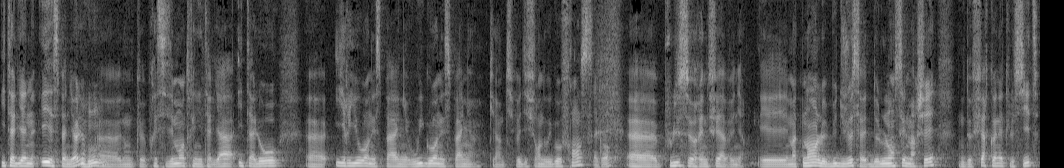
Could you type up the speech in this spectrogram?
italiennes et espagnoles. Mhm. Euh, donc précisément Trinitalia, Italo, Irio en Espagne, Wigo en Espagne, qui est un petit peu différent de Wigo France, plus Renfe à venir. Et maintenant, le but du jeu, ça va être de lancer le marché, donc de faire connaître le site.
